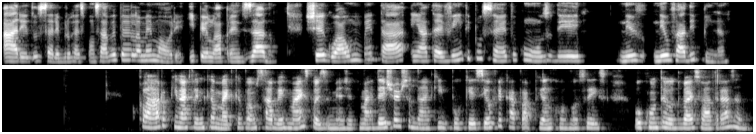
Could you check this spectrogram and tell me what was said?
a área do cérebro responsável pela memória e pelo aprendizado, chegou a aumentar em até 20% com o uso de nilvadipina. Claro que na clínica médica vamos saber mais coisas, minha gente, mas deixa eu estudar aqui, porque se eu ficar papeando com vocês, o conteúdo vai só atrasando.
